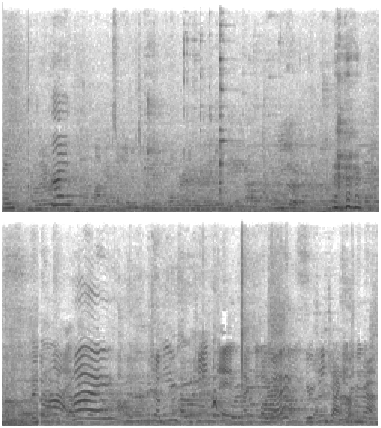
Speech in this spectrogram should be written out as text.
Hi. Hi. Your jean jacket, turn around.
